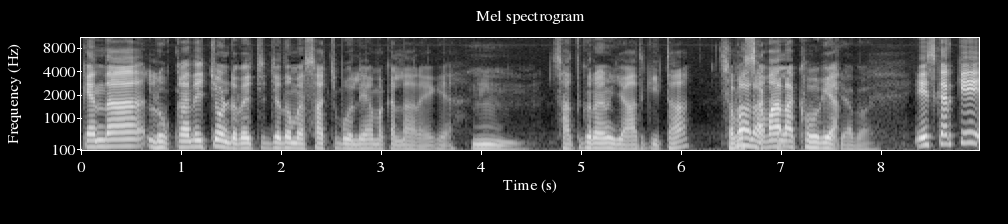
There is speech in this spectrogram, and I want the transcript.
ਕਹਿੰਦਾ ਲੋਕਾਂ ਦੇ ਝੁੰਡ ਵਿੱਚ ਜਦੋਂ ਮੈਂ ਸੱਚ ਬੋਲਿਆ ਮੈਂ ਇਕੱਲਾ ਰਹਿ ਗਿਆ। ਹੂੰ। ਸਤਿਗੁਰਾਂ ਨੂੰ ਯਾਦ ਕੀਤਾ। ਸਵਾ ਲੱਖ। ਹੋ ਗਿਆ। ਕੀ ਬਾਤ। ਇਸ ਕਰਕੇ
